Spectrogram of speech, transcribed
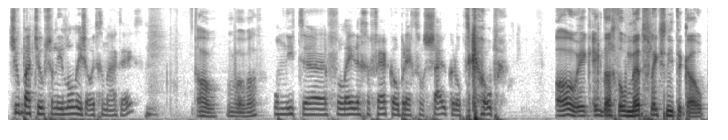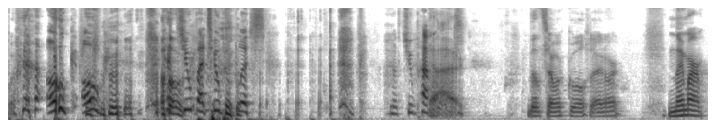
Chupa Chups van die lollies ooit gemaakt heeft? Oh, wa- wat? Om niet eh volledige verkooprecht van suiker op te kopen. Oh, ik, ik dacht om Netflix niet te kopen. ook, ook. Oh, Chupa Chups Plus. Of Chupa Ja, dat zou wel cool zijn hoor. Nee, maar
